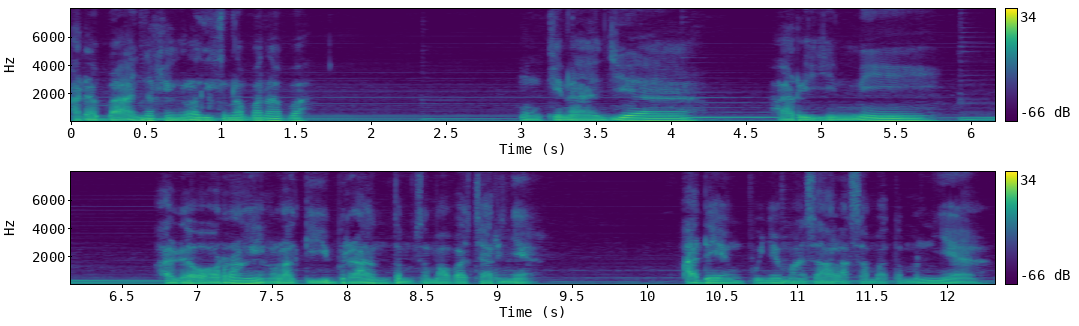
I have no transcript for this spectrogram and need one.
ada banyak yang lagi kenapa-napa. Mungkin aja hari ini ada orang yang lagi berantem sama pacarnya. Ada yang punya masalah sama temennya.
